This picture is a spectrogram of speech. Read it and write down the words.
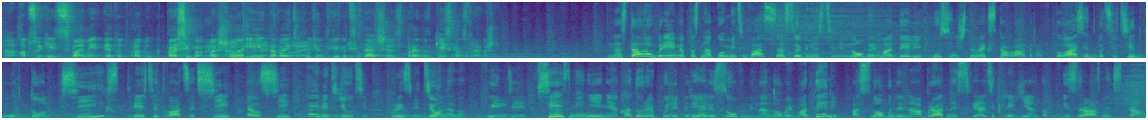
а, обсудить с вами этот продукт. Спасибо большое, и давайте будем двигаться дальше с брендом Case Construction. Настало время познакомить вас с особенностями новой модели гусеничного экскаватора в классе 22 тонн CX220C LC Heavy Duty, произведенного в Индии. Все изменения, которые были реализованы на новой модели, основаны на обратной связи клиентов из разных стран.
